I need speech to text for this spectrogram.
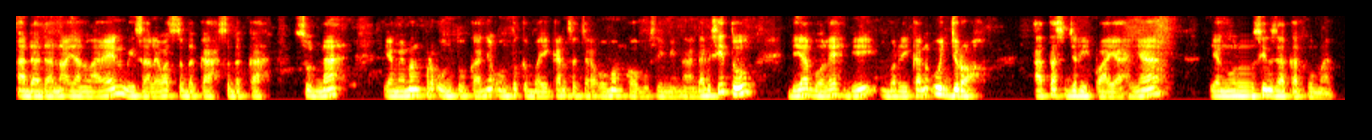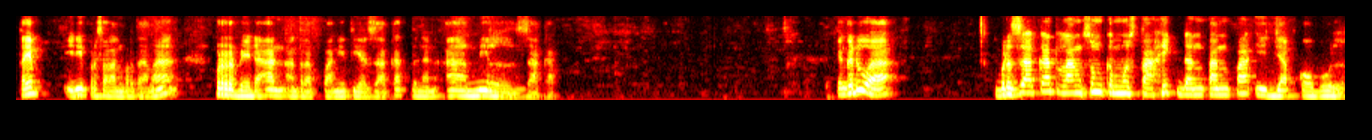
ada dana yang lain bisa lewat sedekah-sedekah sunnah yang memang peruntukannya untuk kebaikan secara umum kaum muslimin. Nah, dari situ dia boleh diberikan ujroh atas jerih payahnya yang ngurusin zakat umat. Tapi ini persoalan pertama perbedaan antara panitia zakat dengan amil zakat. Yang kedua, berzakat langsung ke mustahik dan tanpa ijab kabul.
